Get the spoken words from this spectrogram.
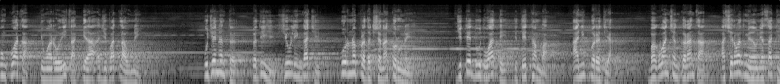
कुंकवाचा किंवा रोळीचा टिळा अजिबात लावू नये. पूजेनंतर कधीही शिवलिंगाची पूर्ण प्रदक्षिणा करू नये. जिथे दूध वाहते तिथे थांबा आणि परत या. भगवान शंकरांचा आशीर्वाद मिळवण्यासाठी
